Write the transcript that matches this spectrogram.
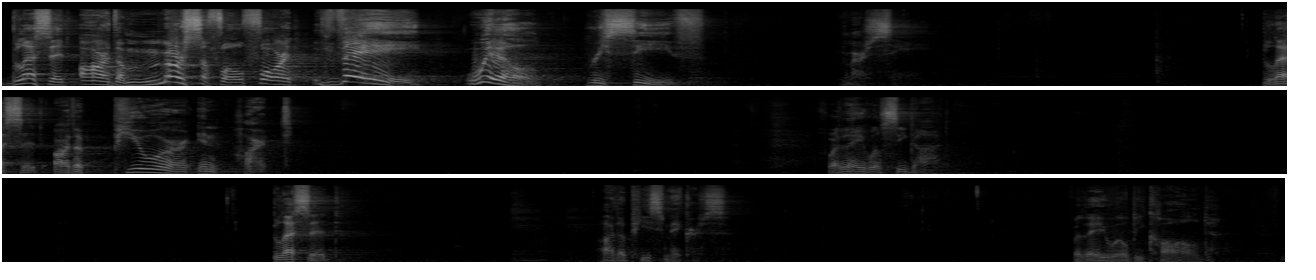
Blessed are the merciful, for they will receive mercy. Blessed are the pure in heart. For they will see God. Blessed are the peacemakers, for they will be called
